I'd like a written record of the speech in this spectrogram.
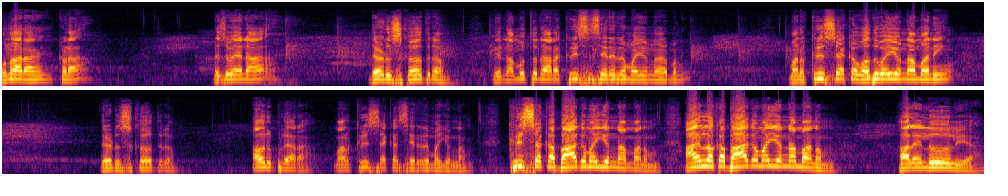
ఉన్నారా ఇక్కడ? నిజమేనా? దేవుడు స్తోత్రం. మీరు నమ్ముతున్నారా క్రీస్తు శరీరం అయి ఉన్నామని? మనం క్రీస్తు యొక్క వధువై ఉన్నామని? దేవుడు స్తోత్రం. అవును పులారా మనం క్రీస్తు యొక్క శరీరం అయి ఉన్నాం. క్రీస్తు యొక్క భాగం అయి ఉన్నాం మనం. ఆయనలో ఒక భాగం ఉన్నాం మనం. లూలియా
